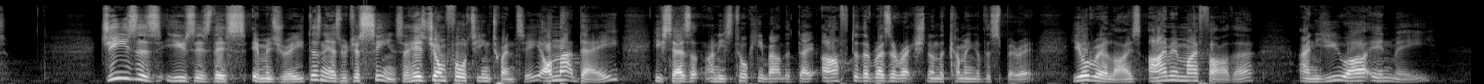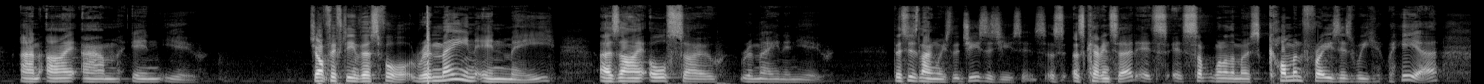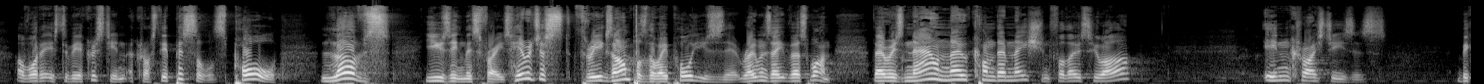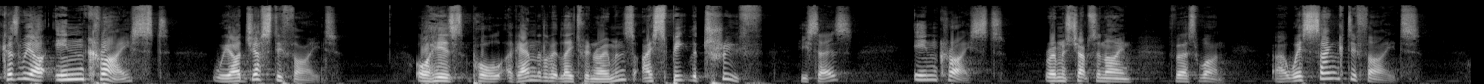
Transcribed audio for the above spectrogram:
Jesus uses this imagery, doesn't he, as we've just seen. So here's John 14 20. On that day, he says, and he's talking about the day after the resurrection and the coming of the Spirit, you'll realize I'm in my Father, and you are in me, and I am in you. John 15, verse 4 Remain in me, as I also remain in you. This is language that Jesus uses. As, as Kevin said, it's, it's some, one of the most common phrases we hear of what it is to be a Christian across the epistles. Paul loves using this phrase. Here are just three examples of the way Paul uses it. Romans 8, verse 1. There is now no condemnation for those who are in Christ Jesus. Because we are in Christ, we are justified. Or here's Paul again a little bit later in Romans. I speak the truth, he says, in Christ. Romans chapter 9, verse 1. Uh, we're sanctified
